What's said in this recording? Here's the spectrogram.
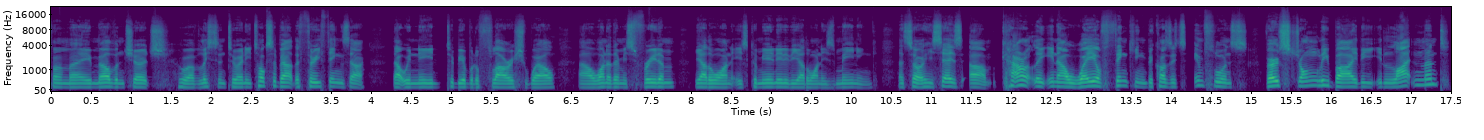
from a Melbourne church who I've listened to, and he talks about the three things that, that we need to be able to flourish well. Uh, one of them is freedom, the other one is community, the other one is meaning. And so he says, um, currently in our way of thinking, because it's influenced very strongly by the Enlightenment,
